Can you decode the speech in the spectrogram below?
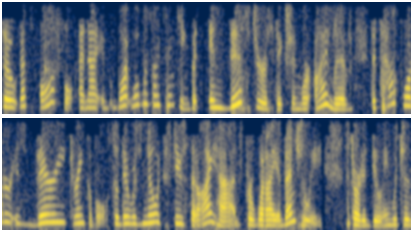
so that's awful. And I, what what was I thinking? But in this jurisdiction where I live, the tap water is very drinkable. So there was no excuse that I had for what I eventually started doing, which is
